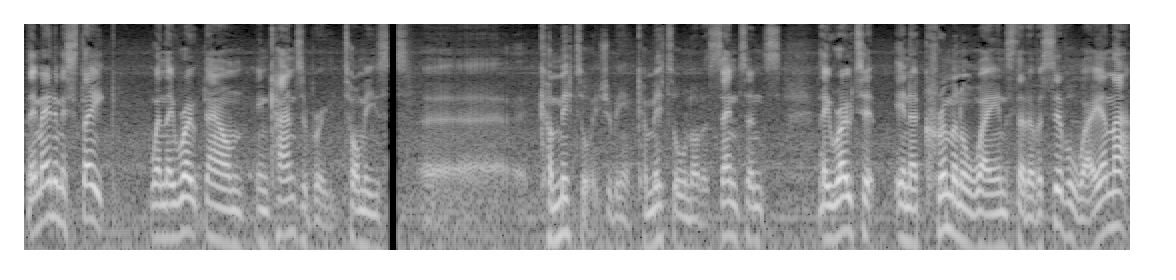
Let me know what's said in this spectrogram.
They made a mistake when they wrote down in Canterbury Tommy's uh, committal. It should be a committal, not a sentence. They wrote it in a criminal way instead of a civil way, and that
